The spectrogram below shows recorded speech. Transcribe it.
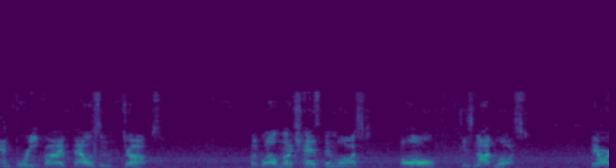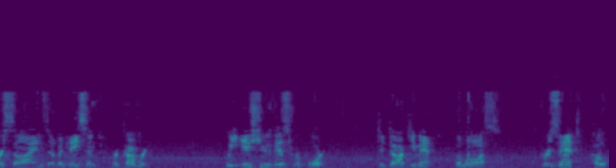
and 45,000 jobs. But while much has been lost, all is not lost. There are signs of a nascent recovery. We issue this report to document the loss, present hope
